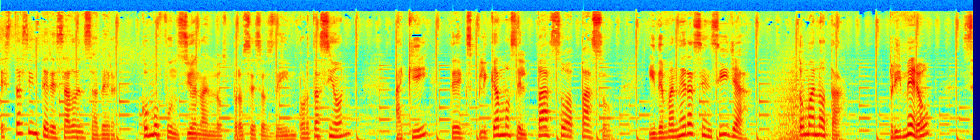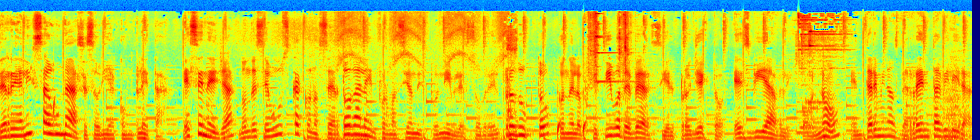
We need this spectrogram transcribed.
¿Estás interesado en saber cómo funcionan los procesos de importación? Aquí te explicamos el paso a paso y de manera sencilla. Toma nota. Primero, se realiza una asesoría completa. Es en ella donde se busca conocer toda la información disponible sobre el producto con el objetivo de ver si el proyecto es viable o no en términos de rentabilidad.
